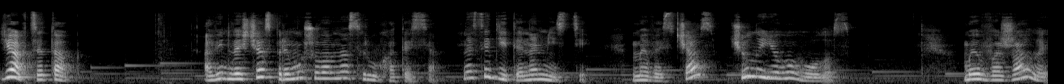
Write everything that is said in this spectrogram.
Як це так? А він весь час примушував нас рухатися, не сидіти на місці. Ми весь час чули його голос. Ми вважали,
